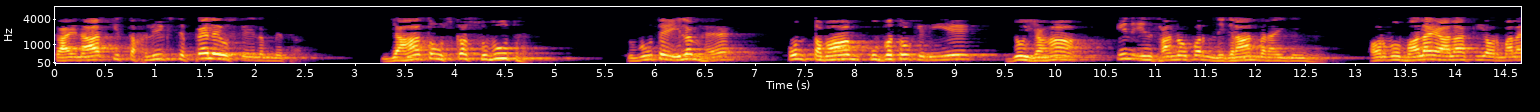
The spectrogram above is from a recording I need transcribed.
کائنات کی تخلیق سے پہلے اس کے علم میں تھا۔ یہاں تو اس کا ثبوت ہے۔ ثبوت علم ہے ان تمام قوتوں کے لیے جو یہاں ان انسانوں پر نگران بنائی گئی ہیں۔ اور وہ مالا اعلیٰ کی اور مالا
